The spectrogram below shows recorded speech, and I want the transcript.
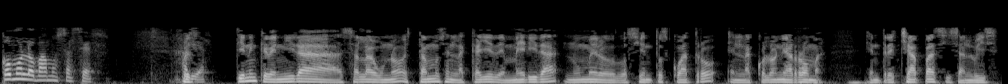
¿cómo lo vamos a hacer, Pues, Javier? Tienen que venir a Sala 1. Estamos en la calle de Mérida, número 204, en la colonia Roma, entre Chiapas y San Luis,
